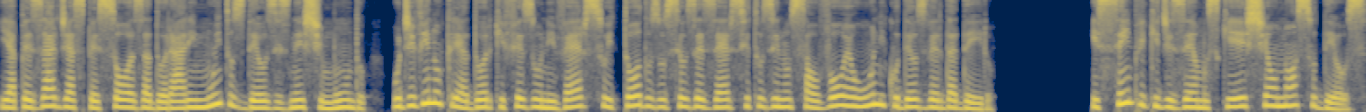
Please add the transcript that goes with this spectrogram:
E apesar de as pessoas adorarem muitos deuses neste mundo, o divino Criador que fez o universo e todos os seus exércitos e nos salvou é o único Deus verdadeiro. E sempre que dizemos que este é o nosso Deus,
